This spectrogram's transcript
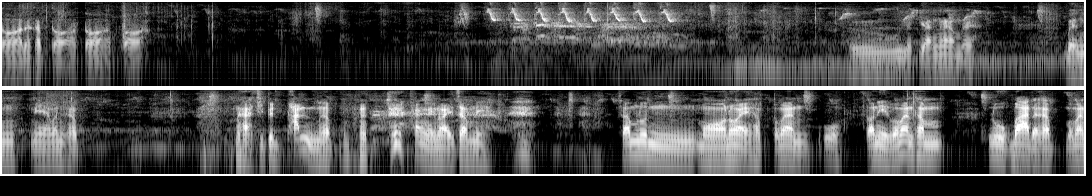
ต่อนะครับต่อต่อครับต่อเอ ออยากยางงามเลย เบิ่งแม่มันครับน่าจะเป็นพันครับข้างหน่อยๆซ้ำนี่ซ้ำรุ่นมอน้อยครับ ประมาณโอ้ตอนนี้ประมาณทำลูกบาทอะครับ ประมาณ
